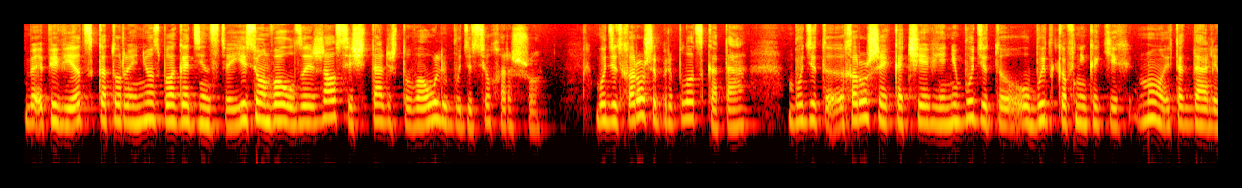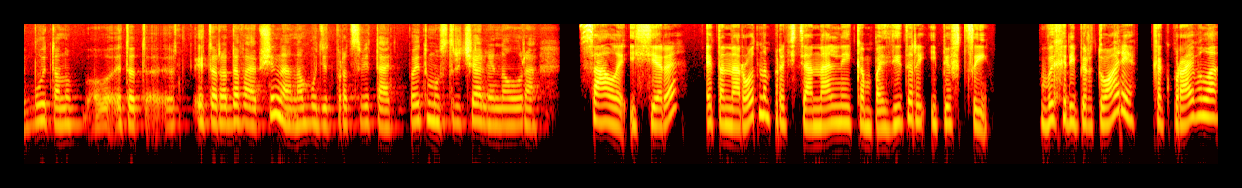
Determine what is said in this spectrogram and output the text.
певец, который нес благоденствие. Если он в аул заезжал, все считали, что в ауле будет все хорошо. Будет хороший приплод скота, будет э, хорошее кочевье, не будет убытков никаких, ну и так далее. Будет оно, э, этот, э, эта родовая община, она будет процветать. Поэтому встречали на ура. Сала и Сере — это народно-профессиональные композиторы и певцы. В их репертуаре, как правило,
